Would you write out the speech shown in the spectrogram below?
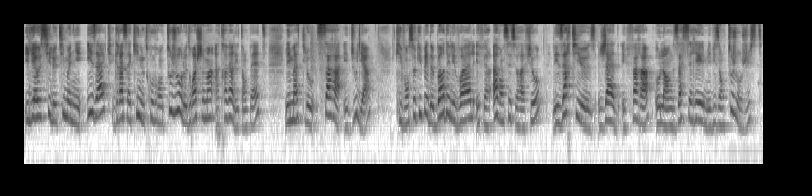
Il y a aussi le timonier Isaac, grâce à qui nous trouverons toujours le droit chemin à travers les tempêtes, les matelots Sarah et Julia, qui vont s'occuper de border les voiles et faire avancer ce rafio, les artilleuses Jade et Farah, aux langues acérées mais visant toujours juste,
